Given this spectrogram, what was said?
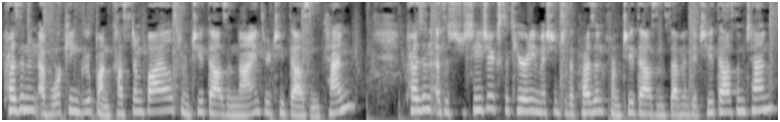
president of Working Group on Custom Files from 2009 through 2010, president of the Strategic Security Mission to the President from 2007 to 2010,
